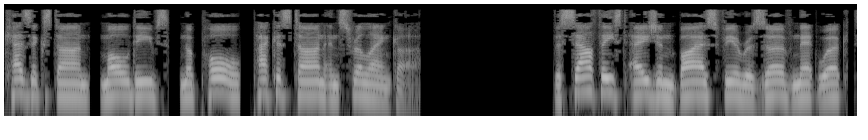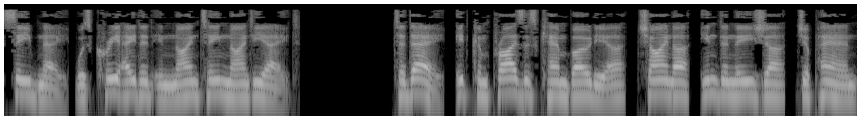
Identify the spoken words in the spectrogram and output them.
Kazakhstan, Maldives, Nepal, Pakistan and Sri Lanka. The Southeast Asian Biosphere Reserve Network was created in 1998. Today, it comprises Cambodia, China, Indonesia, Japan,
